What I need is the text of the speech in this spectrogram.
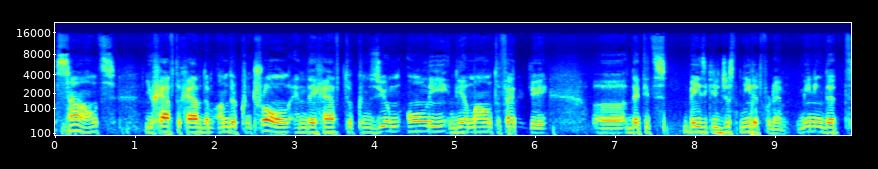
sounds, you have to have them under control and they have to consume only the amount of energy that it's basically just needed for them. Meaning that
